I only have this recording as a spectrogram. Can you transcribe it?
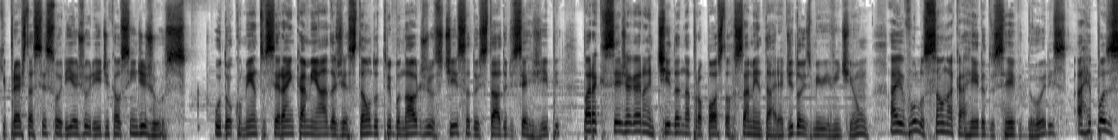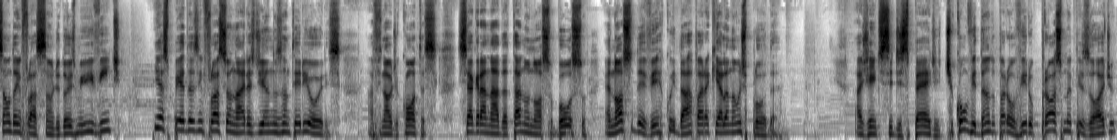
que presta assessoria jurídica ao Sindijus. O documento será encaminhado à gestão do Tribunal de Justiça do Estado de Sergipe para que seja garantida na proposta orçamentária de 2021 a evolução na carreira dos servidores, a reposição da inflação de 2020 e as perdas inflacionárias de anos anteriores, Afinal de contas, se a granada está no nosso bolso, é nosso dever cuidar para que ela não exploda. A gente se despede te convidando para ouvir o próximo episódio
